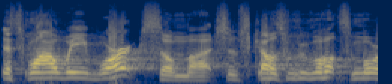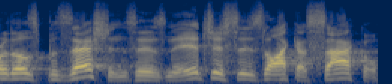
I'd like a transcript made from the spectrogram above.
it's why we work so much. It's because we want some more of those possessions, isn't it? It just is like a cycle.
